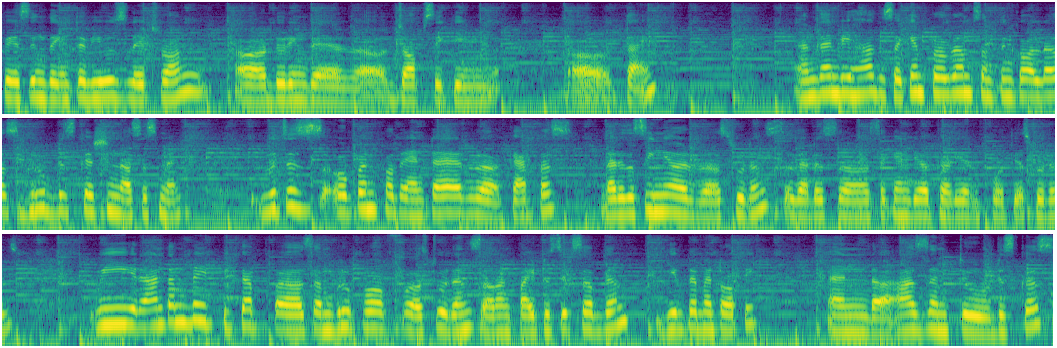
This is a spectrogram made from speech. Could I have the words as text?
facing the interviews later on uh, during their uh, job seeking time. And then we have the second program, something called as group discussion assessment, which is open for the entire uh, campus. That is the senior uh, students, so that is uh, second year, third year, and fourth year students. We randomly pick up uh, some group of uh, students, around five to six of them, give them a topic, and uh, ask them to discuss.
